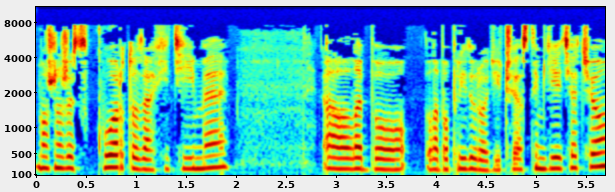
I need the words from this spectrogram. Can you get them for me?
možno, že skôr to zachytíme, lebo, lebo prídu rodičia s tým dieťaťom,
